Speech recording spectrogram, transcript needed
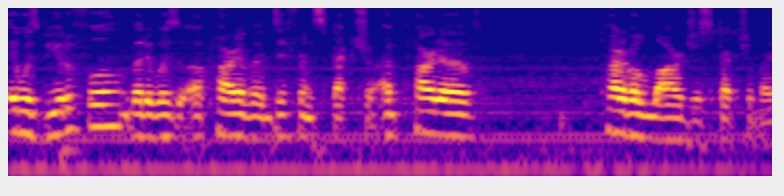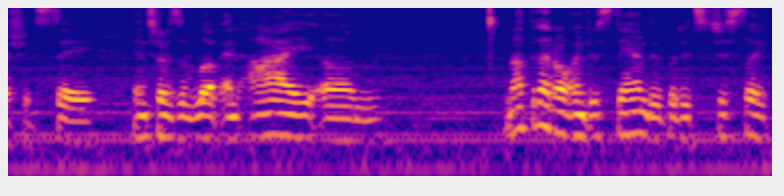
it was beautiful, but it was a part of a different spectrum, a part of part of a larger spectrum, I should say, in terms of love. And I, um, not that I don't understand it, but it's just like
